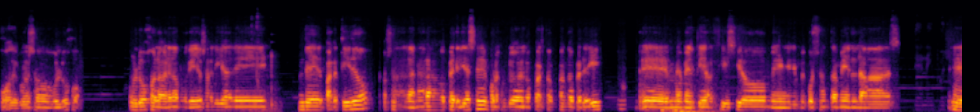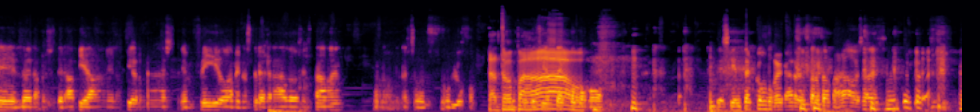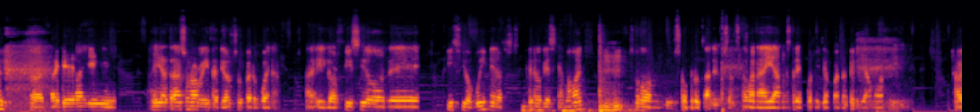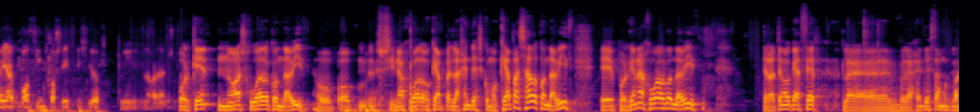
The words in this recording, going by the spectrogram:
Joder, pues eso un lujo un lujo, la verdad, porque yo salía de, del partido, o sea, ganara o perdiese, por ejemplo, en los cuartos cuando perdí, eh, me metí al fisio, me, me pusieron también las, eh, lo de la presoterapia en las piernas, en frío, a menos 3 grados estaban. Bueno, eso es un lujo. Está todo pagado. Te sientes como que, claro, está todo pagado, ¿sabes? la verdad que hay, hay atrás una organización súper buena. Y los fisios de Fisio Winners, creo que se llamaban, son, son brutales. estaban ahí a nuestra disposición cuando queríamos y había como 5 o 6 fisios y la verdad que ¿Por qué no has jugado con David? O, si no has jugado, la gente es como, ¿qué ha pasado con David? Eh, ¿Por qué no has jugado con David? Te la tengo que hacer. La, gente está muy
